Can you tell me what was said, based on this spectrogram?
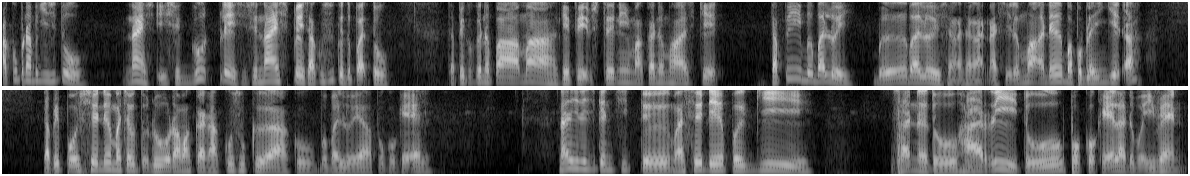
Aku pernah pergi situ. Nice, it's a good place, it's a nice place. Aku suka tempat tu. Tapi kau kena faham lah, cafe hipster ni makan dia mahal sikit. Tapi berbaloi, berbaloi sangat-sangat. Nasi lemak dia berapa belas ringgit ah. Tapi portion dia macam untuk dua orang makan. Aku suka lah, aku berbaloi lah Pokok KL. Nak jadikan cerita, masa dia pergi sana tu hari tu pokok KL ada buat event.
